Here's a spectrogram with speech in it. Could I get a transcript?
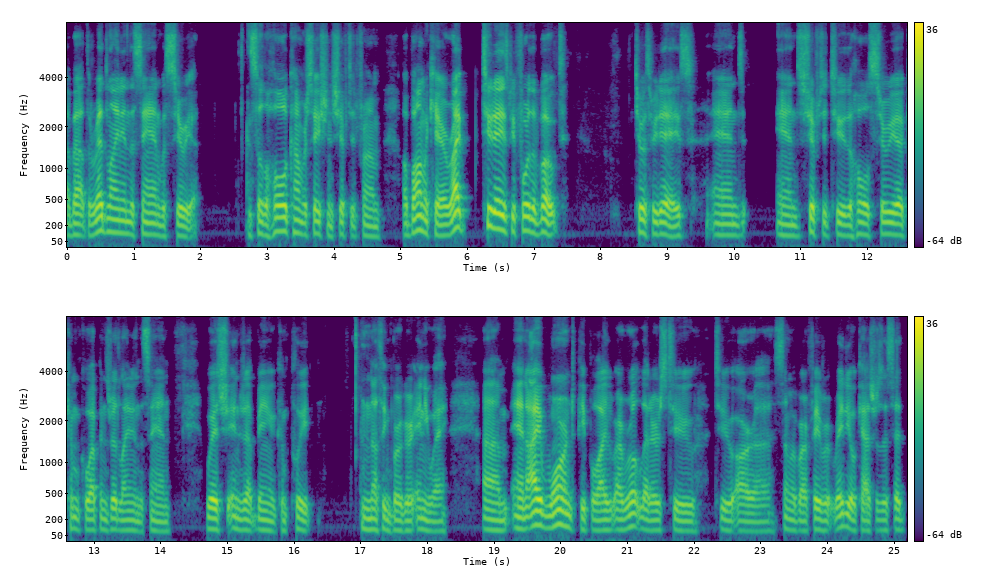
about the red line in the sand with Syria. And so the whole conversation shifted from Obamacare right two days before the vote, two or three days, and and shifted to the whole Syria chemical weapons red line in the sand, which ended up being a complete nothing burger anyway. Um, and I warned people. I, I, wrote letters to to our uh, some of our favorite radio casters. I said,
